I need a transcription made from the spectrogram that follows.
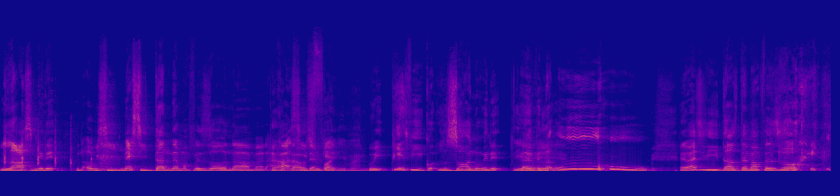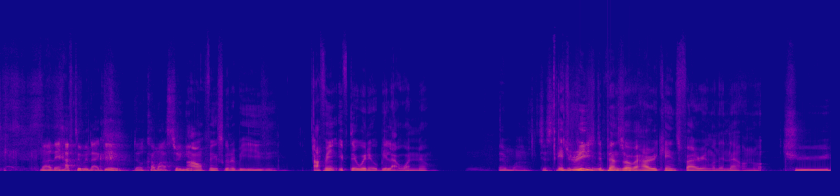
last minute, and obviously Messi done them up as well. Nah, man, I Nah, can't see them funny, get. man. Wait, PSV got Lozano in it. Yeah, I'd be yeah, like, yeah. ooh, imagine he does them up as well. nah, they have to win that game. They'll come out swinging. I don't think it's gonna be easy. I think if they win, it'll be like one 0 them ones. Just It really depends whether Harry Kane's firing on the net or not. True.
